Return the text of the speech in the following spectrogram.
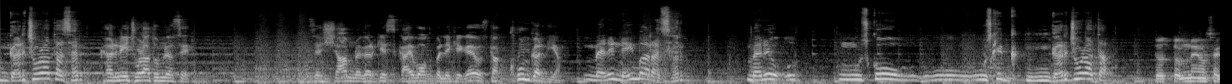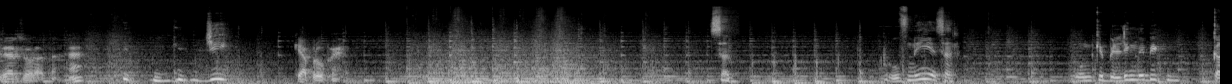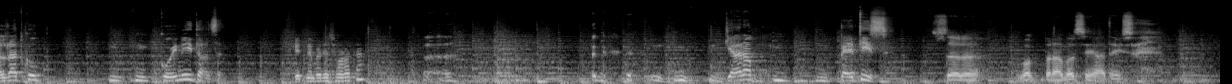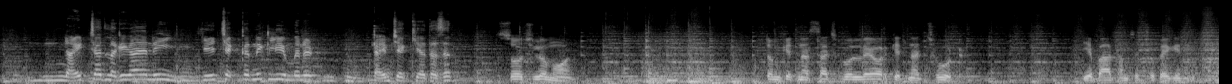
घर छोड़ा था सर। घर नहीं छोड़ा तुमने उसे। उसे श्याम नगर के स्काई वॉक पर लेके गए उसका खून कर दिया। मैंने नहीं मारा सर। मैंने उ, उसको उ, उसके घर छोड़ा था। तो तुमने उसे घर छोड़ा था हैं? जी। क्या प्रूफ है? सर प्रूफ नहीं है सर। उनके बिल्डिंग में भी कल रात को कोई नहीं था सर। कितने बजे छोड़ा था? ग्यारह पैंतीस। सर वक्त बराबर से याद है इसे। नाइट चार्ज लगेगा या नहीं, ये चेक करने के लिए मैंने टाइम चेक किया था सर सोच लो मोहन तुम कितना सच बोल रहे हो और कितना झूठ। ये बात हमसे छुपेगी नहीं।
